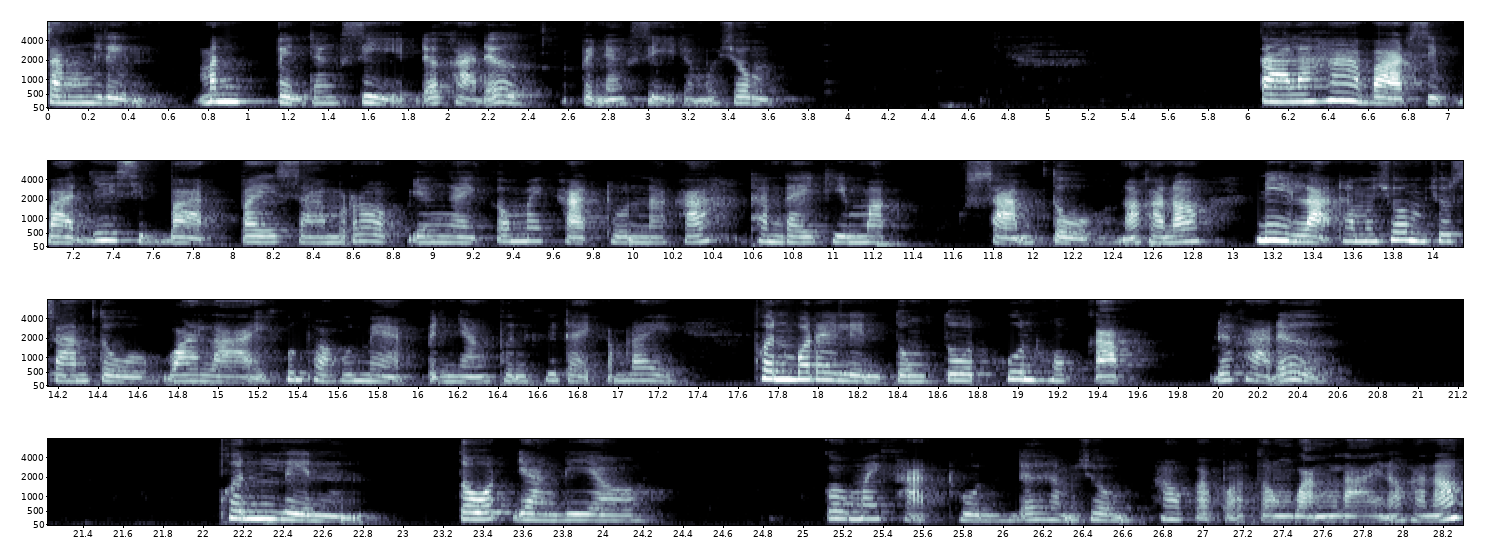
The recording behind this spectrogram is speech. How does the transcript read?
จังเล่นมันเป็นจังสี่เด้อค่ะเด้อเป็นจังสี่ท่านผู้ชม ตาละห้าบาทสิบบาทยี่สิบบาทไปสามรอบยังไงก็ไม่ขาดทุนนะคะท่านใดที่มักสามตัวนะคะเนาะนี่ละท่านผู้ชมชุดสามตัวว่าหลายคุณพ่อคุณแม่เป็นยังเพิ่นคือใดกำไร เพิ่นบ่ได้เล่นตรงโต๊ดคูณหกกับเด้อค่ะเด้อเพิ่นเล่นโต๊ดอย่างเดียว ก็ไม่ขาดทุนเด้อท่านผู้ชมเฮากับบ่ต้องหวังหลายเนาะค่ะเนาะ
